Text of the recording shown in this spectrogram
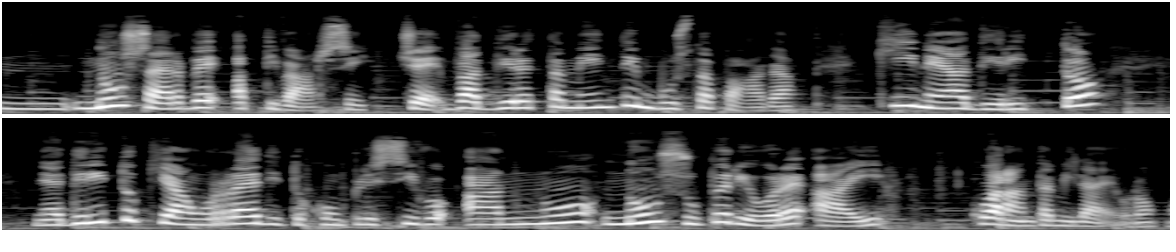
mh, mm, non serve attivarsi, cioè va direttamente in busta paga. Chi ne ha diritto? Ne ha diritto chi ha un reddito complessivo annuo non superiore ai 40.000 euro.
